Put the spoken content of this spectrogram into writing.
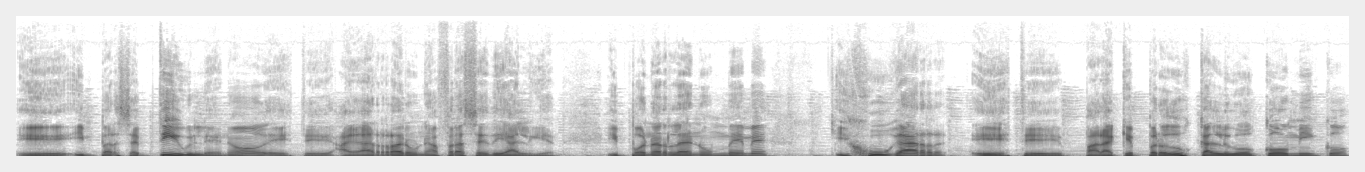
eh, imperceptible, ¿no? Este, agarrar una frase de alguien y ponerla en un meme y jugar este, para que produzca algo cómico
